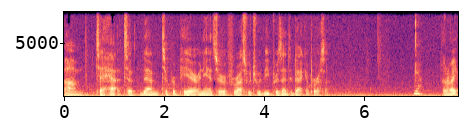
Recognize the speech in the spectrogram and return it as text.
um, to have, to them to prepare an answer for us, which would be presented back in person. Yeah. All right?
